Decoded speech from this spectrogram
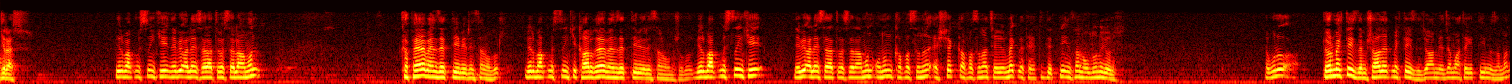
girer. Bir bakmışsın ki Nebi Aleyhisselatü Vesselam'ın köpeğe benzettiği bir insan olur. Bir bakmışsın ki kargaya benzettiği bir insan olmuş olur. Bir bakmışsın ki Nebi Aleyhisselatü Vesselam'ın onun kafasını eşek kafasına çevirmekle tehdit ettiği insan olduğunu görürsün. E bunu görmekteyiz de, müşahede etmekteyiz de. Camiye, cemaate gittiğimiz zaman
